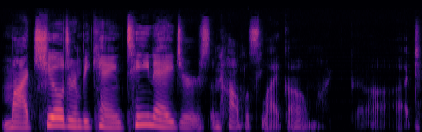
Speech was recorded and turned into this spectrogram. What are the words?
my children became teenagers and I was like, "Oh my god."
